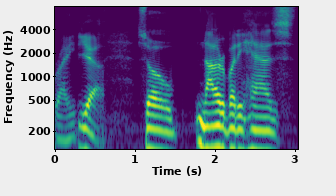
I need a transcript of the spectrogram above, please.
right? Yeah. So not everybody has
